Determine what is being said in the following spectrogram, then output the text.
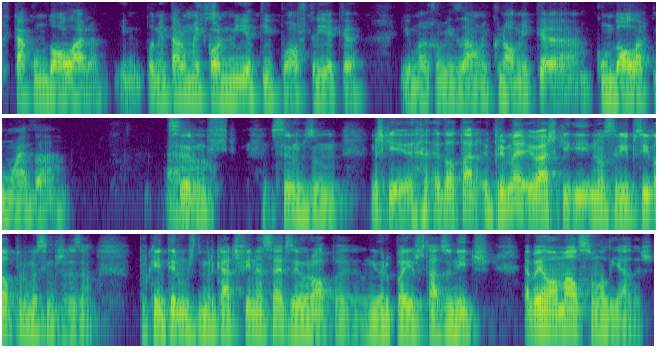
ficar com dólar, implementar uma economia tipo austríaca e uma revisão económica com dólar como moeda? Sermos sermos um. Mas que adotar. Primeiro, eu acho que não seria possível por uma simples razão. Porque em termos de mercados financeiros, a Europa, a União Europeia e os Estados Unidos, a bem ou a mal, são aliadas.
